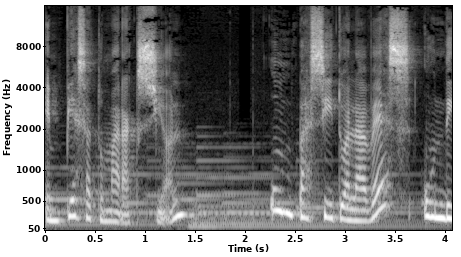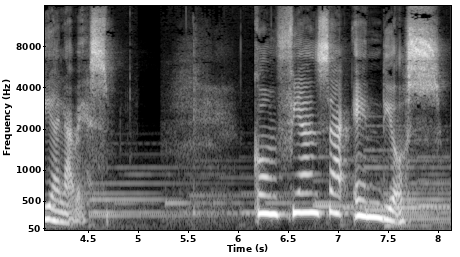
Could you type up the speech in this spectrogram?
empieza a tomar acción, un pasito a la vez, un día a la vez. Confianza en Dios.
